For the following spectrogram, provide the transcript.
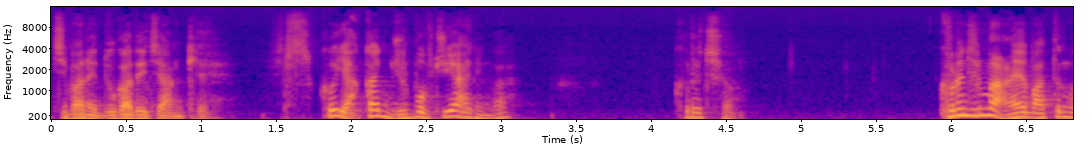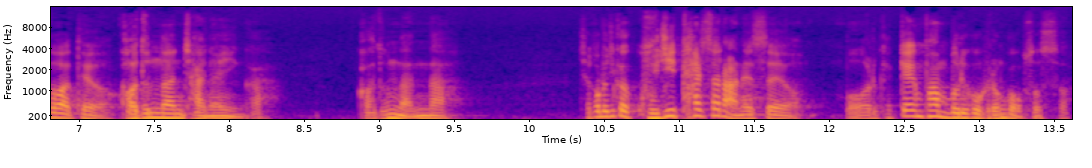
집안에 누가 되지 않게 그거 약간 율법주의 아닌가? 그렇죠. 그런 질문 안 해봤던 것 같아요. 거듭난 자녀인가? 거듭났나? 제가 보니까 굳이 탈선 안 했어요. 뭐 이렇게 깽판 부리고 그런 거 없었어.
